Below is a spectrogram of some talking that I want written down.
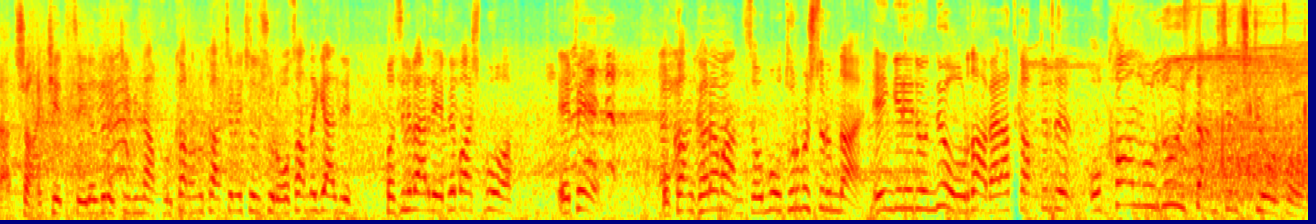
Berat Şakir sıyrıldı rakibinden. Furkan onu karşılamaya çalışıyor. Oğuzhan da geldi. Pasını verdi Efe Başbuğ'a. Efe Okan Karaman savunma oturmuş durumda. En geriye döndü. Orada Berat kaptırdı. Okan vurdu. Üstten dışarı çıkıyor top.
